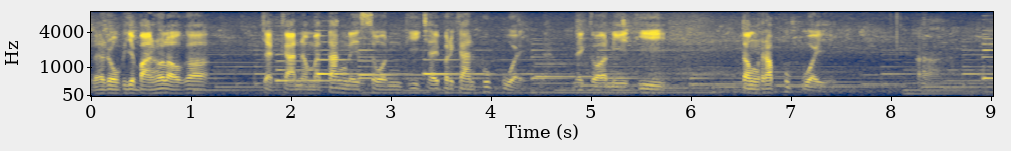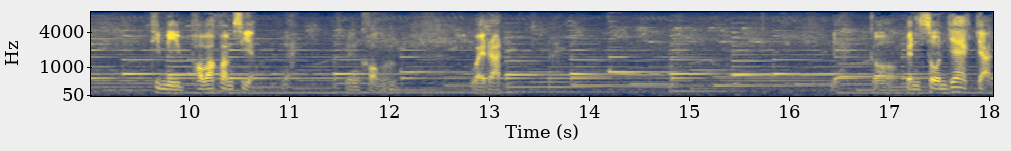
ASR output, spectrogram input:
และโรงพยาบาลของเราก็ จัดการเอามาตั้งในโซนที่ใช้บริการผู้ป่วยนะในกรณีที่ต้องรับผู้ป่วยที่มีภาวะความเสี่ยงนะเรื่องของไวรัสเนี่ยก็เป็นโซนแยกจาก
